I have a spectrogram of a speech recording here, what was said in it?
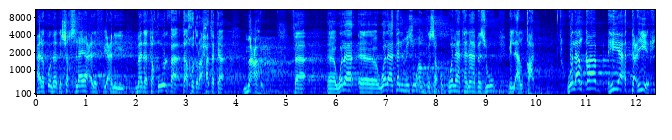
على كون هذا الشخص لا يعرف يعني ماذا تقول فتأخذ راحتك معه. ف ولا ولا تلمزوا أنفسكم ولا تنابزوا بالألقاب. والألقاب هي التعيير.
